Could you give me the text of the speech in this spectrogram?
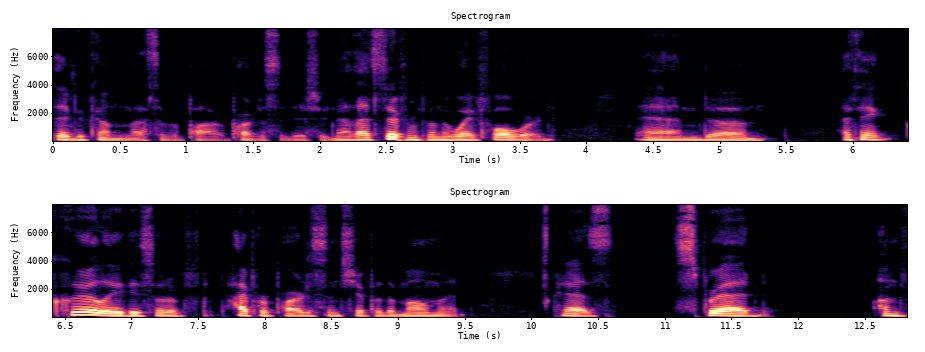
they become less of a partisan issue. Now, that's different from the way forward. And um, I think clearly the sort of hyperpartisanship of the moment has spread un-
